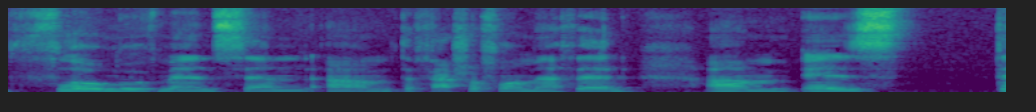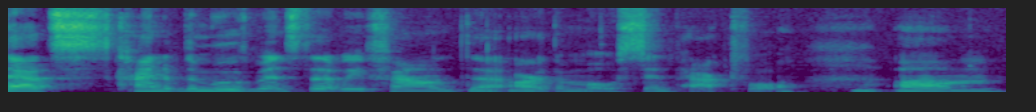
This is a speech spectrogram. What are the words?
flow movements and um, the fascial flow method. Um, is that's kind of the movements that we've found that are the most impactful. Um,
